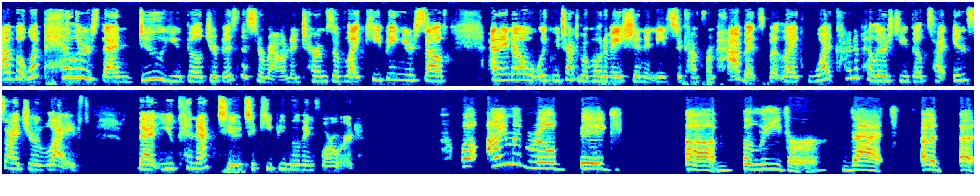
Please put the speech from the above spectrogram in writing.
Um, but what pillars then do you build your business around in terms of like keeping yourself? And I know like we talked about motivation, it needs to come from habits, but like what kind of pillars do you build inside your life that you connect to to keep you moving forward? Well, I'm a real big uh, believer that a, a,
